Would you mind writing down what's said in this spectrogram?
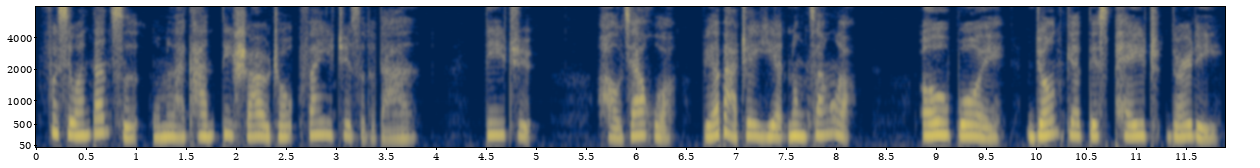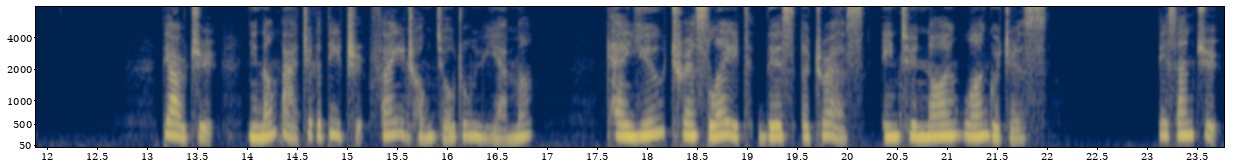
复习完单词，我们来看第十二周翻译句子的答案。第一句，好家伙！别把这一页弄脏了。Oh boy, don't get this page dirty。第二句，你能把这个地址翻译成九种语言吗？Can you translate this address into nine languages？第三句，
